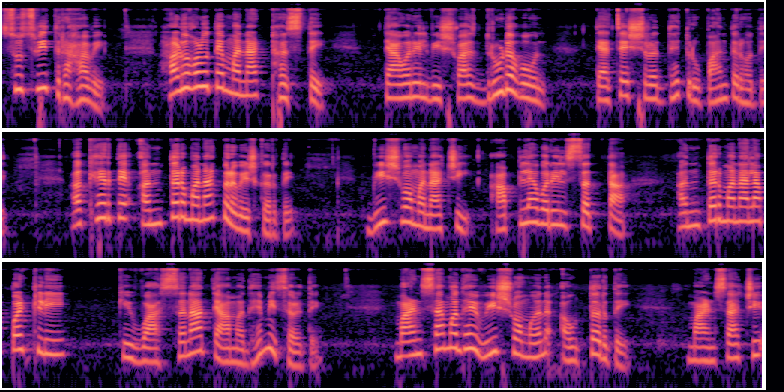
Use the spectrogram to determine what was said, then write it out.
सुचवीत राहावे. हळूहळू ते मनात ठसते. त्यावरील विश्वास दृढ होऊन त्याचे श्रद्धेत रूपांतर होते. अखेर ते अंतर्मनात प्रवेश करते. विश्वमनाची आपल्यावरील सत्ता अंतर्मनाला पटली की वासना त्यामध्ये मिसळते. माणसामध्ये विश्वमन अवतरते. माणसाची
